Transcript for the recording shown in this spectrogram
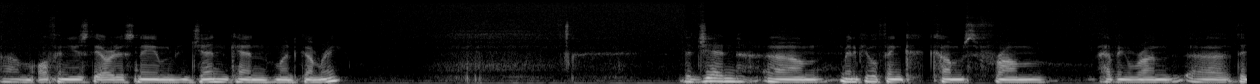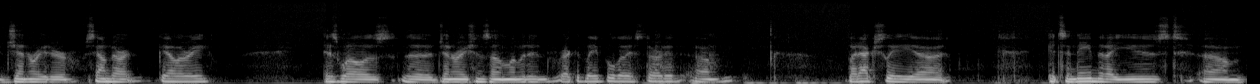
Um, often use the artist name Jen Ken Montgomery. The Jen, um, many people think, comes from having run uh, the Generator Sound Art Gallery, as well as the Generations Unlimited record label that I started. Um, but actually, uh, it's a name that I used um,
